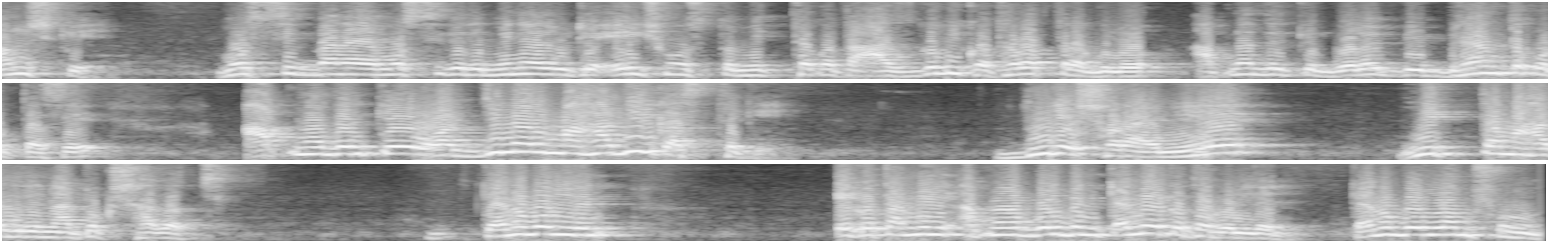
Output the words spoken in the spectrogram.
মানুষকে মসজিদ বানায়, মসজিদের মিনারে উঠে এই সমস্ত মিথ্যা কথা, আজগবি কথাবার্তাগুলো আপনাদেরকে বলে বিভ্রান্ত করতেছে, আপনাদেরকে অরিজিনাল মাহাদির কাছ থেকে দূরে সরায় নিয়ে মিথ্যা মাহাদির নাটক সাজাচ্ছে। কেন বললেন? একথা আমি, আপনারা বলবেন, কেন কথা বললেন? কেন বললাম, শুনুন।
